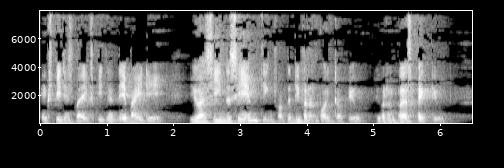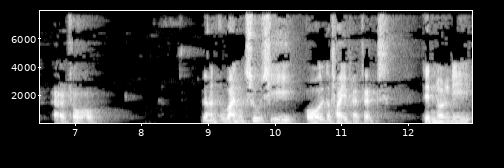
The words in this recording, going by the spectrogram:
experience by experience, day by day, you are seeing the same thing from the different point of view, different perspective. Uh, so, once you see all the five facets, then only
